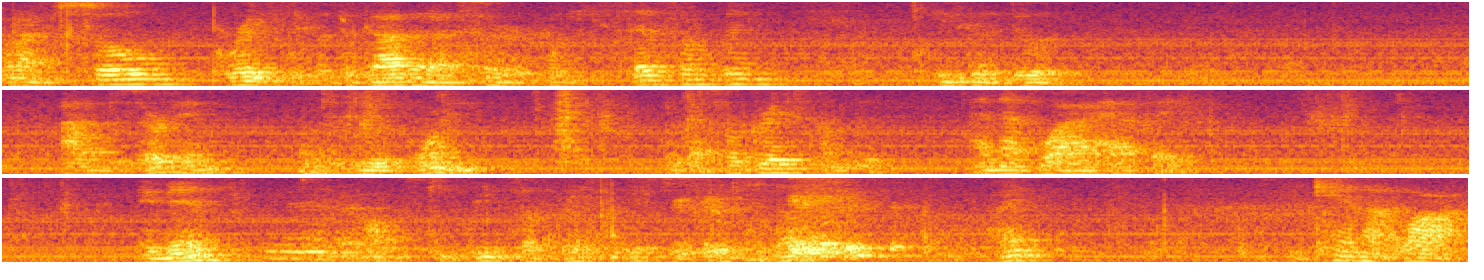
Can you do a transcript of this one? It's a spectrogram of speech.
But I'm so grateful that the God that I serve, when he says something, he's going to do it. I don't deserve him to do it for me. But that's where grace comes in. And that's why I have faith. Amen? I'll just keep reading this. It's just good stuff. Right? You cannot lie.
